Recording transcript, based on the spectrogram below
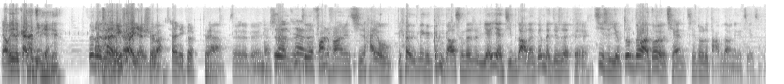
了不起的盖茨比。对对对，泰坦尼克也是吧？泰坦尼克，对啊，对对对。那实际上，这个方方面其实还有比较 那个更高层的，是远远及不到的，根本就是，即使有多多少多有钱，其实都是达不到那个阶层的。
